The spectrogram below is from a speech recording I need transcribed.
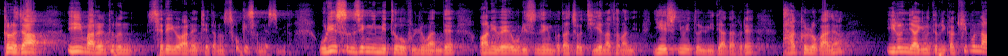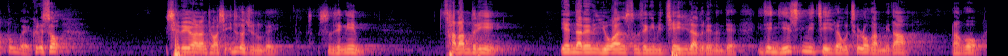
그러자 이 말을 들은 세례 요한의 제자는 속이 상했습니다. 우리 선생님이 더 훌륭한데 아니 왜 우리 선생님보다 저 뒤에 나타난 예수님이 더 위대하다 그래? 다 글로 가냐? 이런 이야기를 들으니까 기분 나쁜 거예요. 그래서 세례 요한한테 와서 일러주는 거예요. 선생님, 사람들이 옛날에는 요한 선생님이 제일이라 그랬는데 이젠 예수님이 제일이라고 절로 갑니다. 라고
